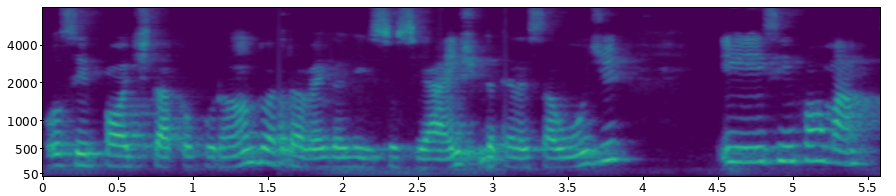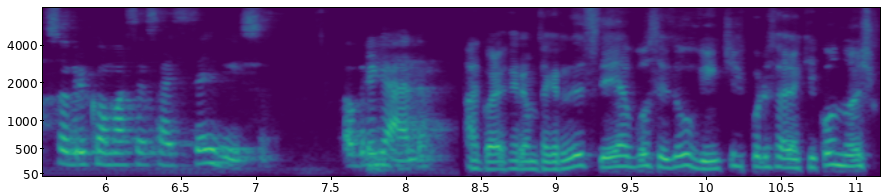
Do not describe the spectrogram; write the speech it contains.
Você pode estar procurando através das redes sociais da Telesaúde e se informar sobre como acessar esse serviço. Obrigada. Agora queremos agradecer a vocês ouvintes por estarem aqui conosco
